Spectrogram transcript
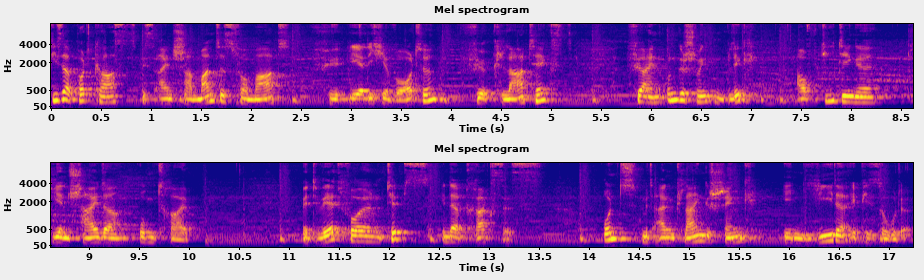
Dieser Podcast ist ein charmantes Format für ehrliche Worte, für Klartext für einen ungeschminkten Blick auf die Dinge, die Entscheider umtreiben. Mit wertvollen Tipps in der Praxis und mit einem kleinen Geschenk in jeder Episode.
